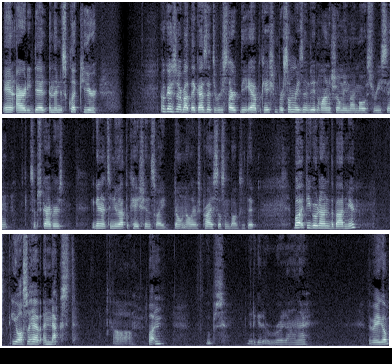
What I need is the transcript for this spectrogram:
and I already did, and then just click here. Okay, sorry about that, guys. I had to restart the application. For some reason, it didn't want to show me my most recent subscribers. Again, it's a new application, so I don't know. There's probably still some bugs with it. But if you go down to the bottom here, you also have a next uh, button. Oops, gotta get it right on there. There you go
